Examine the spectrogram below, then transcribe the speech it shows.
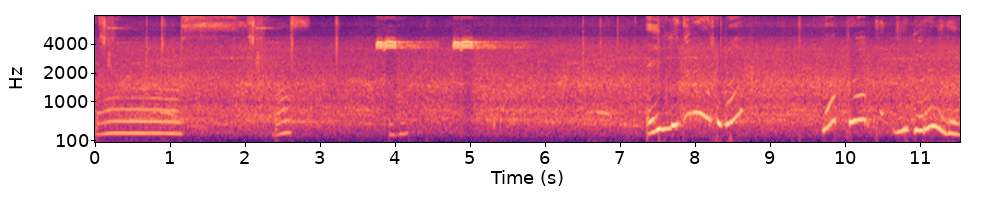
Bas. Bas. Aha. 50 değil mi acaba? Ne yaptı ne yaptı? Dur göremedim.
